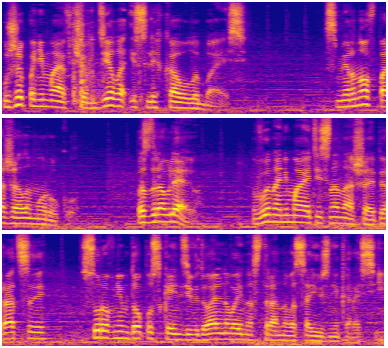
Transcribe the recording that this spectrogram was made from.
уже понимая, в чем дело, и слегка улыбаясь. Смирнов пожал ему руку. «Поздравляю! Вы нанимаетесь на наши операции с уровнем допуска индивидуального иностранного союзника России».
